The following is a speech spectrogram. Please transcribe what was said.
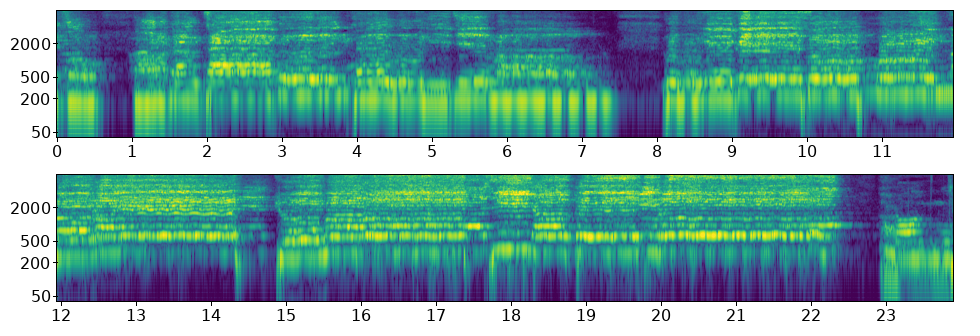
땅에서 가장 작은 고이지만 너에게서 온 나라의 평화가 시작되리라. 강정하도는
